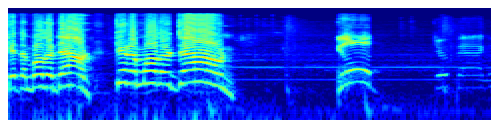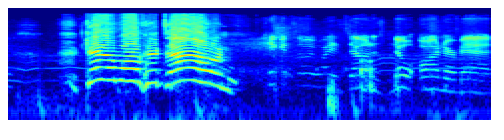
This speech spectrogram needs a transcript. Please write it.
Right click, right Get them while they're down. Get them while they're down. You little dirtbag. Get them while they're down. Kicking somebody while he's down is no honor, man.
